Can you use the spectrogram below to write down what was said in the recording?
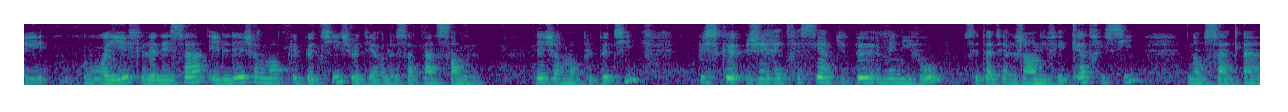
Et vous voyez que le dessin est légèrement plus petit, je veux dire le sapin semble légèrement plus petit, puisque j'ai rétréci un petit peu mes niveaux, c'est-à-dire que j'en ai fait 4 ici, non 5, 1,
